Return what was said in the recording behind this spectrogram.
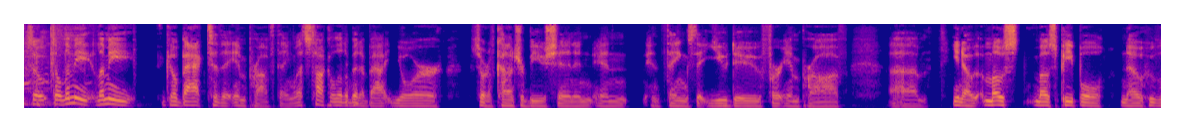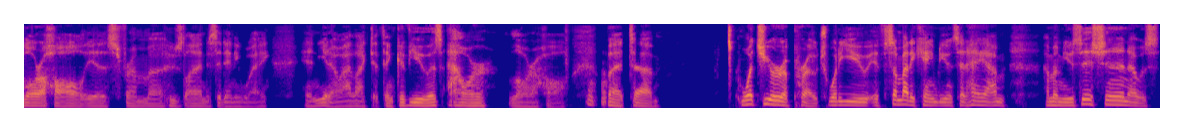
so so let me let me go back to the improv thing. Let's talk a little bit about your sort of contribution and and and things that you do for improv. Um, you know, most most people know who Laura Hall is from uh, Whose Line Is It Anyway? And you know, I like to think of you as our Laura Hall. but um, what's your approach? What do you if somebody came to you and said, "Hey, I'm I'm a musician. I was,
